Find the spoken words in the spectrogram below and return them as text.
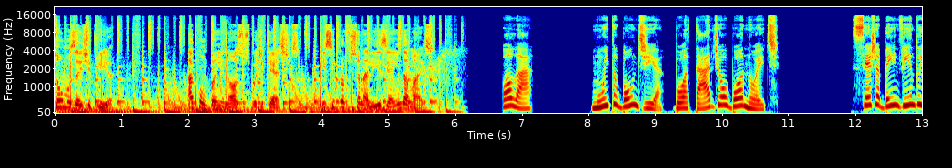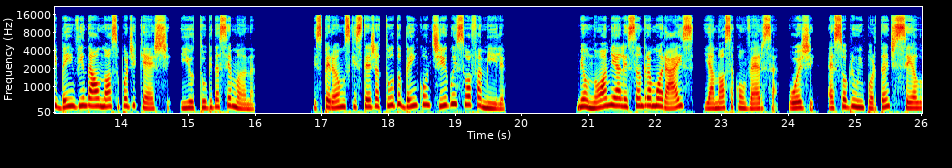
Somos a Egecria. Acompanhe nossos podcasts e se profissionalize ainda mais. Olá! Muito bom dia, boa tarde ou boa noite. Seja bem-vindo e bem-vinda ao nosso podcast YouTube da semana. Esperamos que esteja tudo bem contigo e sua família. Meu nome é Alessandra Moraes e a nossa conversa, hoje, é sobre um importante selo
